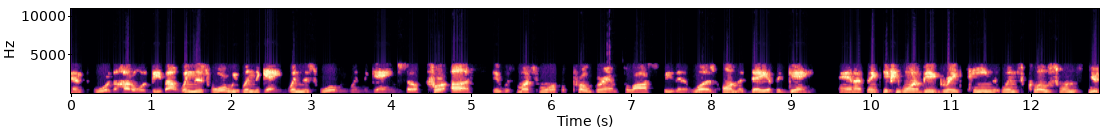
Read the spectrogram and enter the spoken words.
10th war, the huddle would be about win this war, we win the game. Win this war, we win the game. So for us, it was much more of a program philosophy than it was on the day of the game. And I think if you want to be a great team that wins close ones, your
